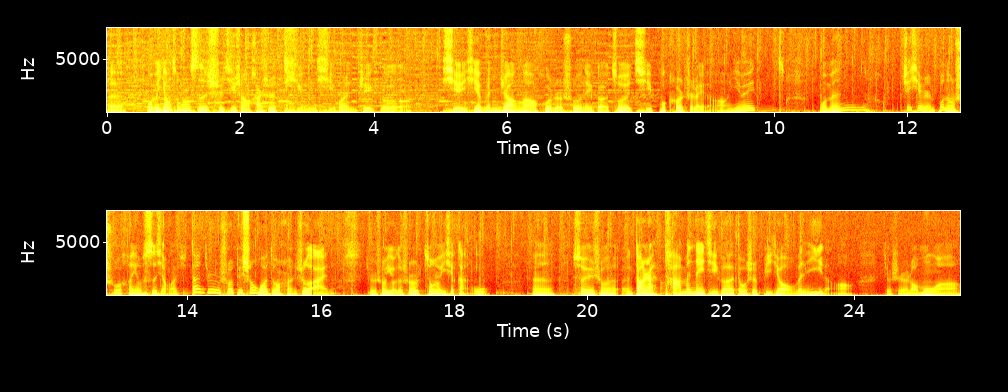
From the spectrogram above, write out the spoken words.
呃，我们洋葱公司实际上还是挺喜欢这个。写一些文章啊，或者说那个做一期播客之类的啊，因为我们这些人不能说很有思想吧，但就是说对生活都是很热爱的，就是说有的时候总有一些感悟，嗯，所以说当然他们那几个都是比较文艺的啊，就是老穆啊。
